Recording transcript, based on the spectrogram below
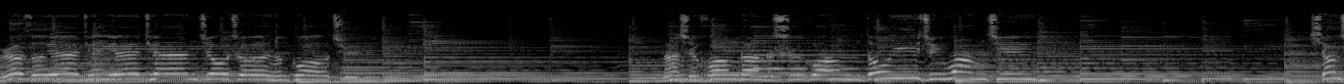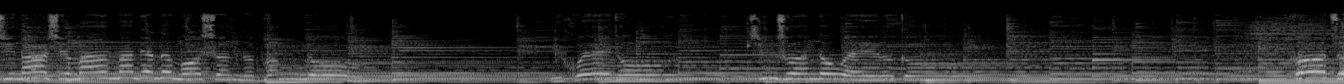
日子一天一天就这样过去，那些荒诞的时光都已经忘记，想起那些慢慢变得陌生的朋友，一回头，青春都喂了狗。喝醉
